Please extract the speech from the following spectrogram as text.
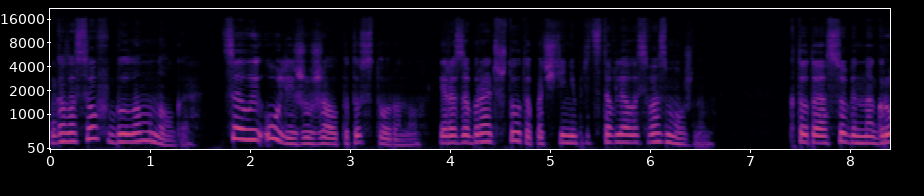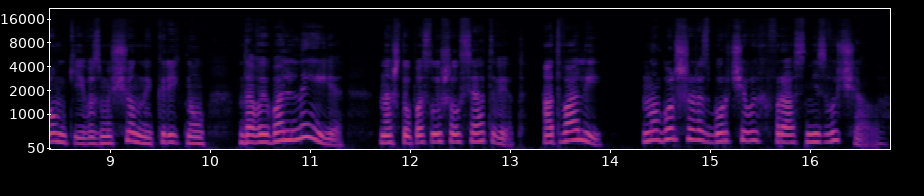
Голосов было много. Целый улей жужжал по ту сторону, и разобрать что-то почти не представлялось возможным. Кто-то особенно громкий и возмущенный крикнул «Да вы больные!», на что послышался ответ «Отвали!», но больше разборчивых фраз не звучало.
